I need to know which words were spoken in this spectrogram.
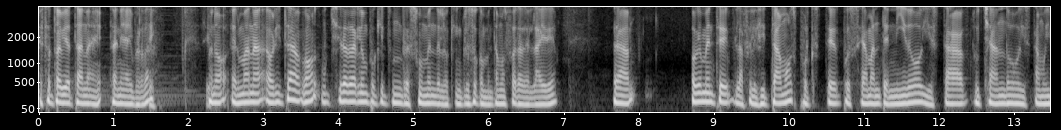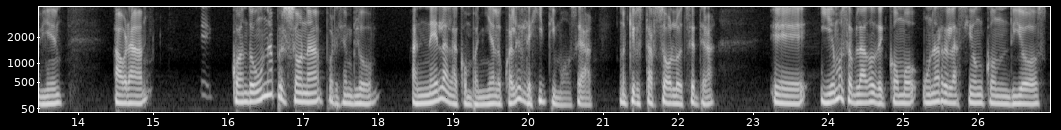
está todavía Tania, Tania ahí, ¿verdad? Sí. bueno, hermana, ahorita quisiera darle un poquito un resumen de lo que incluso comentamos fuera del aire. Obviamente la felicitamos porque usted pues se ha mantenido y está luchando y está muy bien. Ahora, cuando una persona, por ejemplo, anhela la compañía, lo cual es legítimo, o sea, no quiero estar solo, etcétera, eh, y hemos hablado de cómo una relación con Dios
